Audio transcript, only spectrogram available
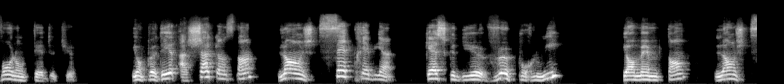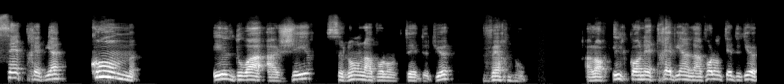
volonté de Dieu. Et on peut dire à chaque instant, l'ange sait très bien qu'est-ce que Dieu veut pour lui et en même temps, l'ange sait très bien comme il doit agir selon la volonté de Dieu vers nous. Alors, il connaît très bien la volonté de Dieu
